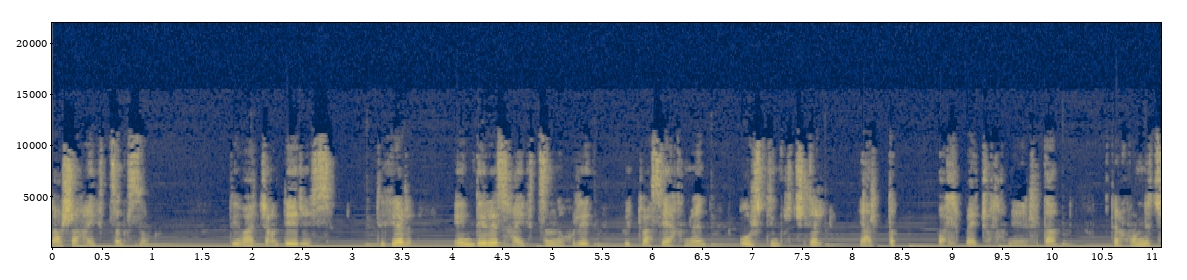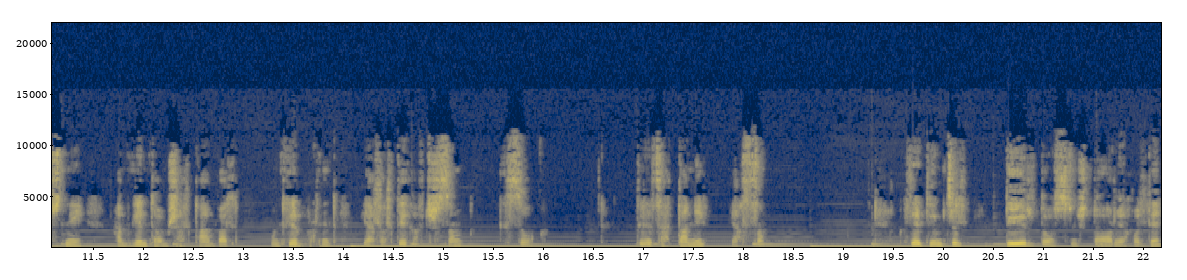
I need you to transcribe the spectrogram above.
Доошоо хаягдсан гэсэн. Диваж дээрээс. Тэгэхээр Энэ дээрээс хаягдсан нөхрийг бид бас яах нь вэ? Өөрсдийн гэрчлэр ялдаг бол байж болох нэ л да. Тэр хурны цусны хамгийн том шалтгаан бол үнэхээр бурханд ялгалтыг авчирсан гэсэн үг. Тэгээд сатаныг ялсан. Гэхдээ тэмцэл дээр дууссан ч доор явах үлээ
